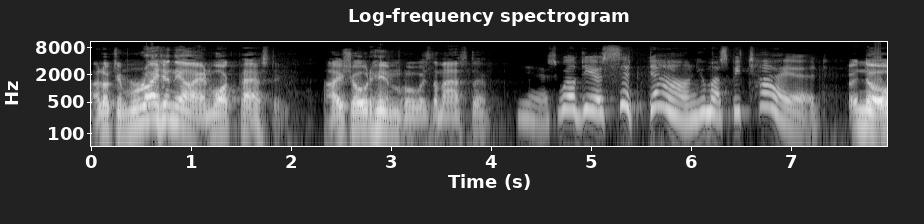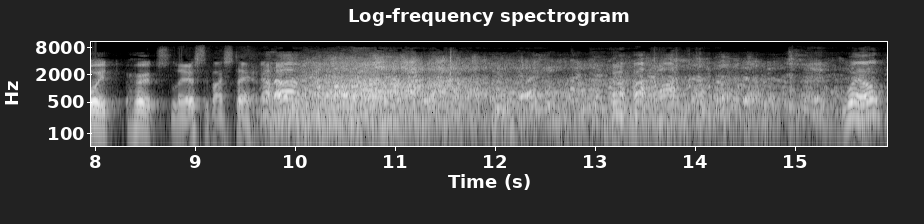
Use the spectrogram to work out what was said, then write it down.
I looked him right in the eye and walked past him. I showed him who was the master. Yes. Well, dear, sit down. You must be tired. Uh, no, it hurts less if I stand. well,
